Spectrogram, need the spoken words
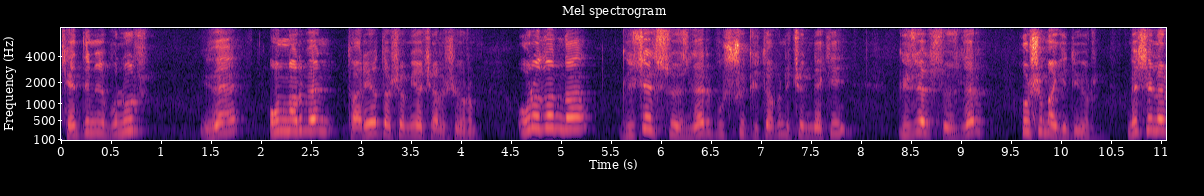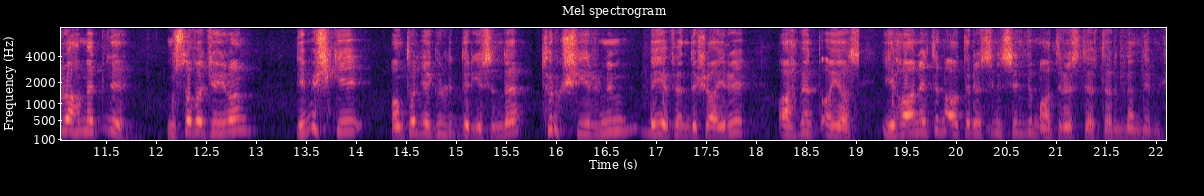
kendini bulur ve onları ben tarihe taşımaya çalışıyorum. Oradan da güzel sözler, bu şu kitabın içindeki güzel sözler hoşuma gidiyor. Mesela rahmetli Mustafa Ceylan demiş ki Antalya Güllük Dergisi'nde Türk şiirinin beyefendi şairi Ahmet Ayaz ihanetin adresini sildim adres defterinden demiş.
